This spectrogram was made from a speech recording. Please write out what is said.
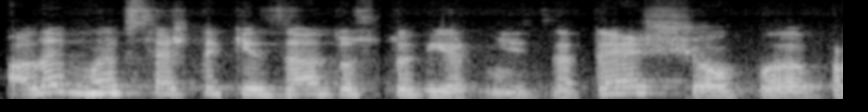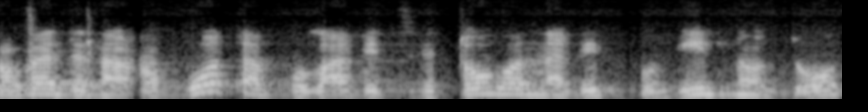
але ми все ж таки за достовірність за те, щоб е, проведена робота була відзвітована відповідно до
